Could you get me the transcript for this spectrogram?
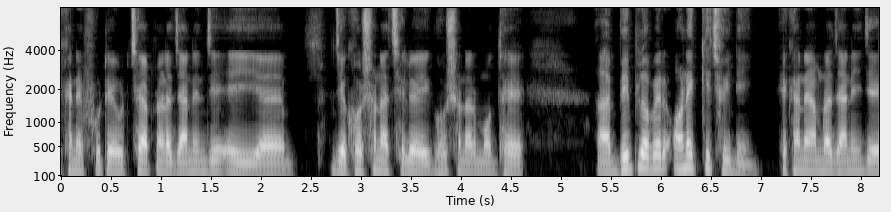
এখানে ফুটে উঠছে। আপনারা জানেন যে এই যে ঘোষণা ছিল, এই ঘোষণার মধ্যে বিপ্লবের অনেক কিছুই নেই। এখানে আমরা জানি যে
